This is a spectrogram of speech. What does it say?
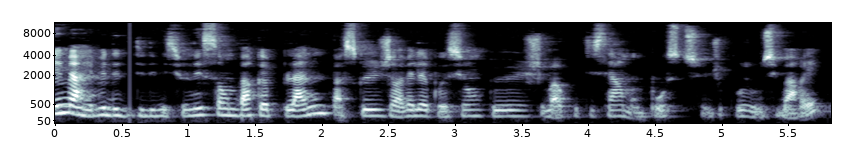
Il m'est arrivé de, démissionner sans backup plan parce que j'avais l'impression que je m'aboutissais à mon poste. Du coup, je me suis barrée.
